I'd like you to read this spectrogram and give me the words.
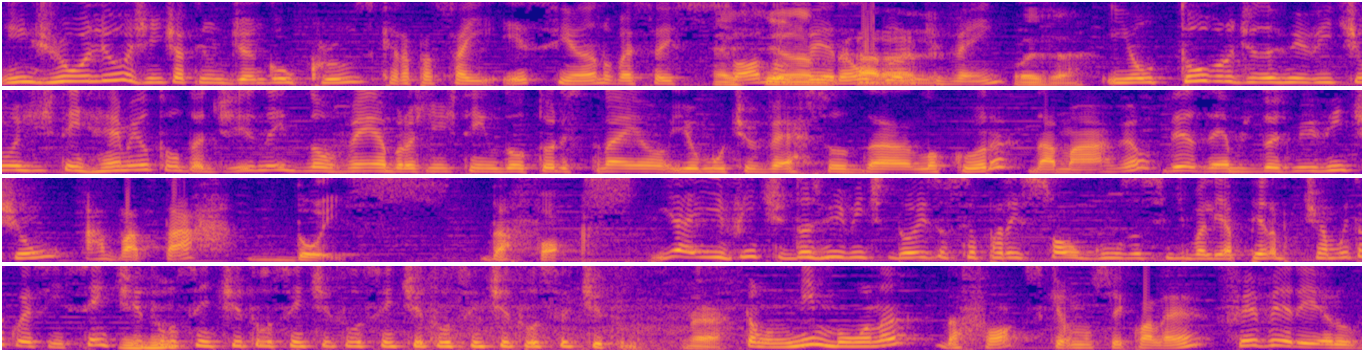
Em julho, a gente já tem o Jungle Cruise, que era pra sair esse ano, vai sair só esse no ano, verão do caralho. ano que vem. Pois é. Em outubro de 2021 a gente tem Hamilton da Disney. Em novembro a gente tem o Doutor Estranho e o Multiverso da Loucura da Marvel. Dezembro de 2021, Avatar 2 da Fox. E aí, 20, 2022 eu separei só alguns assim que valia a pena, porque tinha muita coisa assim, sem título, sem título, sem título, sem título, sem título, sem título. É. Então, Nimona, da Fox, que eu não sei qual é. Fevereiro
